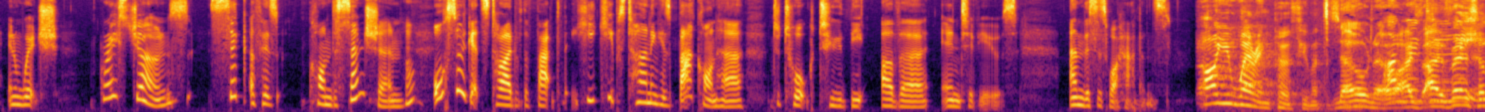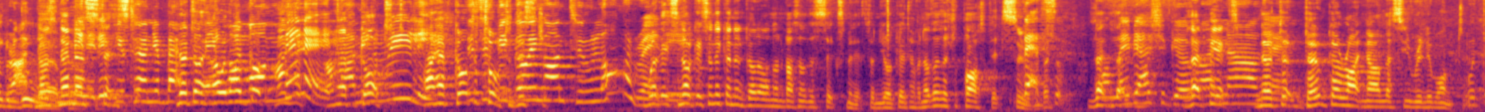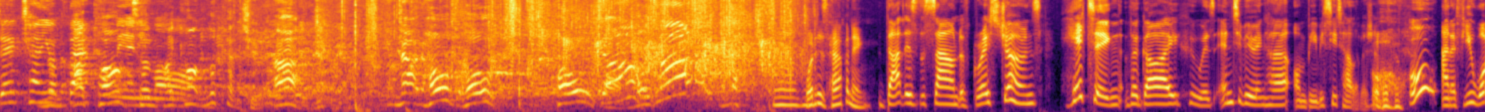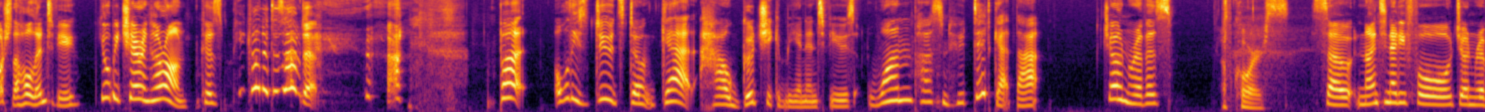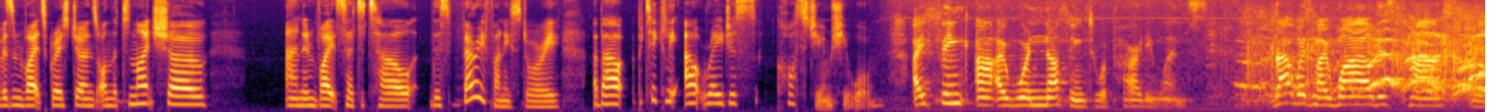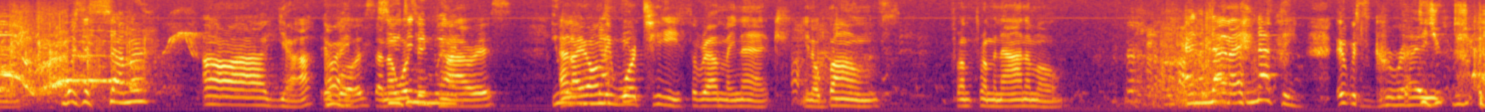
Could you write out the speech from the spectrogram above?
in which Grace Jones, sick of his condescension, also gets tired of the fact that he keeps turning his back on her to talk to the other interviews. And this is what happens. Are you wearing perfume at this No, no, I, I very seldom do No, wear no, no, perfume. if you turn your back no, to don't- me I- one I've got- more I have- minute. I have mean, got- really. I have got this to talk has to been this going on too long already. Well, it's not. It's only going to go on in about another six minutes, and you're going to have another little part of it soon. That's- but well, maybe I should go let right me now No, don't, don't go right now unless you really want to. Well, don't turn No, your no, back I on can't me turn- anymore. I can't look at you. Ah. Now, hold, hold, hold. hold. What is happening? That is the sound of Grace Jones hitting the guy who is interviewing her on BBC television. Oh. oh. And if you watch the whole interview, you'll be cheering her on because he kind of deserved it. but all these dudes don't get how good she can be in interviews. One person who did get that, Joan Rivers. Of course. So, 1984, Joan Rivers invites Grace Jones on The Tonight Show and invites her to tell this very funny story about a particularly outrageous costume she wore. I think uh, I wore nothing to a party once. That was my wildest costume. Was it summer? Uh, yeah, it All right. was. And So I was in Paris. And I only nothing? wore teeth around my neck, you know, bones from, from an animal. And, no, And I- nothing. It was great. Did you? Did you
